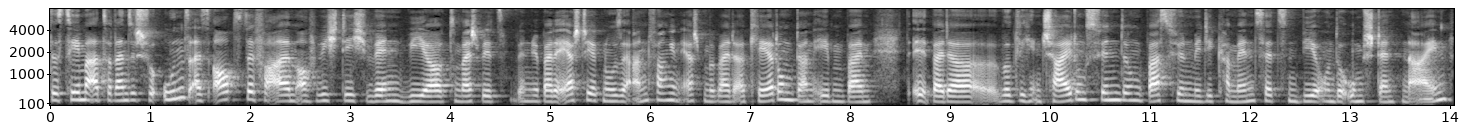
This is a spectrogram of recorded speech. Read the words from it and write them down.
das Thema Adherenz ist für uns als Ärzte vor allem auch wichtig, wenn wir zum Beispiel jetzt, wenn wir bei der Erstdiagnose anfangen, erstmal bei der Erklärung, dann eben beim, äh, bei der wirklich Entscheidungsfindung, was für ein Medikament setzen wir unter Umständen ein.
